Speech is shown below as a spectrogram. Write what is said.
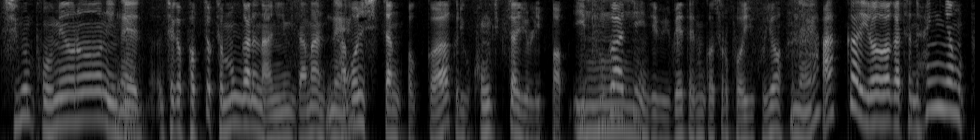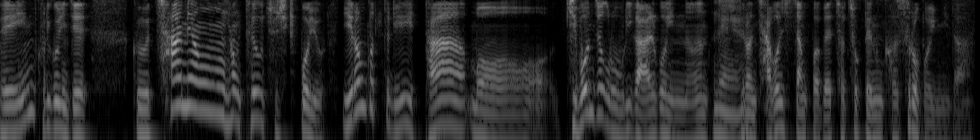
지금 보면은 이제 네. 제가 법적 전문가는 아닙니다만 네. 자본시장법과 그리고 공직자윤리법 이두 음. 가지 이제 위배되는 것으로 보이고요. 네. 아까 이와 같은 횡령 배임 그리고 이제 그 차명 형태의 주식 보유 이런 것들이 다 뭐 기본적으로 우리가 알고 있는 네. 이런 자본시장법에 저촉되는 것으로 보입니다.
